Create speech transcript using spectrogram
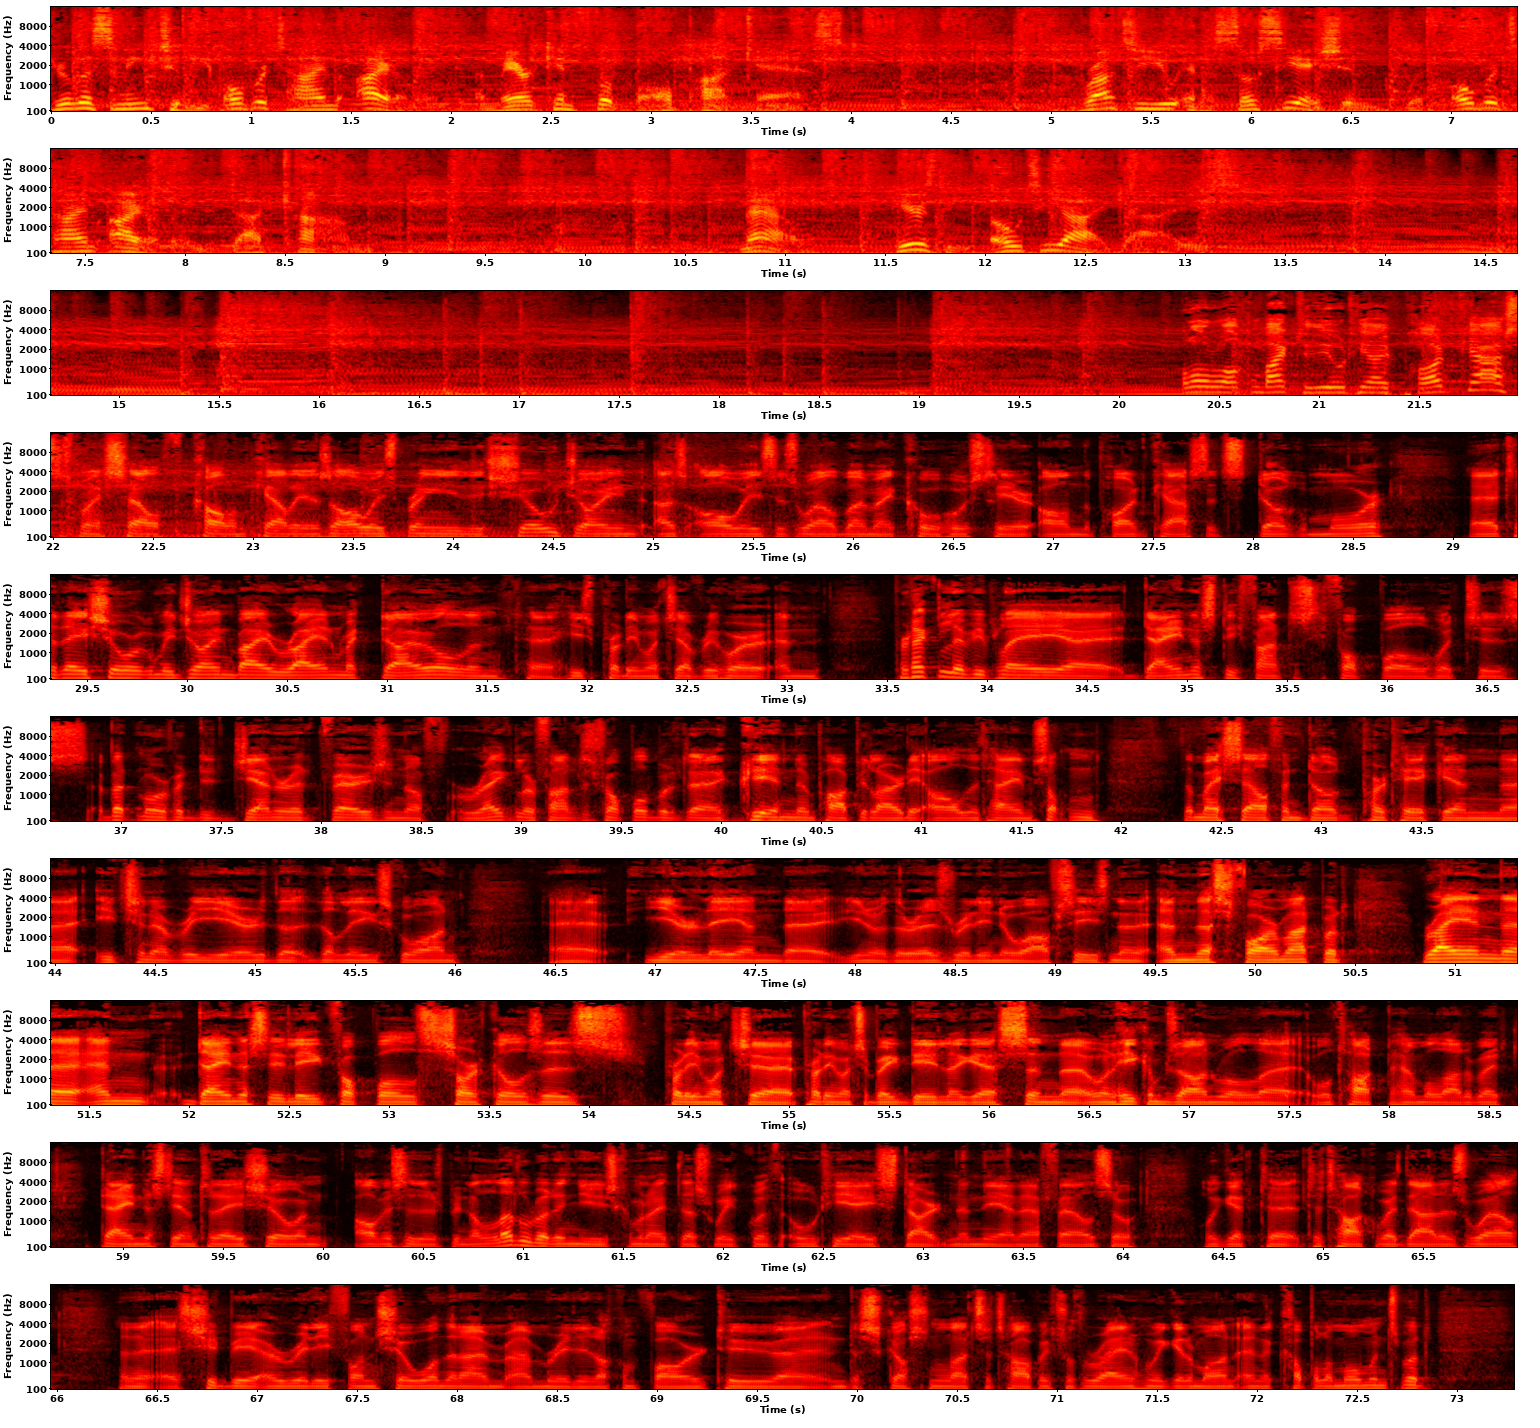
You're listening to the Overtime Ireland American Football Podcast. Brought to you in association with OvertimeIreland.com. Now, here's the OTI guys. Hello and welcome back to the OTI podcast. It's myself, Colin Kelly, as always, bringing you the show, joined as always as well by my co host here on the podcast. It's Doug Moore. Uh, today's show, we're going to be joined by Ryan McDowell, and uh, he's pretty much everywhere. And particularly if you play uh, Dynasty Fantasy Football, which is a bit more of a degenerate version of regular fantasy football, but uh, gaining in popularity all the time. Something that myself and Doug partake in uh, each and every year. The, the leagues go on uh, yearly, and uh, you know there is really no off season in, in this format. But Ryan uh, in Dynasty League football circles is pretty much uh, pretty much a big deal, I guess. And uh, when he comes on, we'll uh, we'll talk to him a lot about Dynasty on today's show. And obviously, there's been a little bit of news coming out this week with OTA starting in the NFL, so we'll get to, to talk about that as well. And it, it should be a really fun show, one that I'm I'm really looking forward to, uh, and discussing lots of topics with Ryan when we get him on in a couple of moments. But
